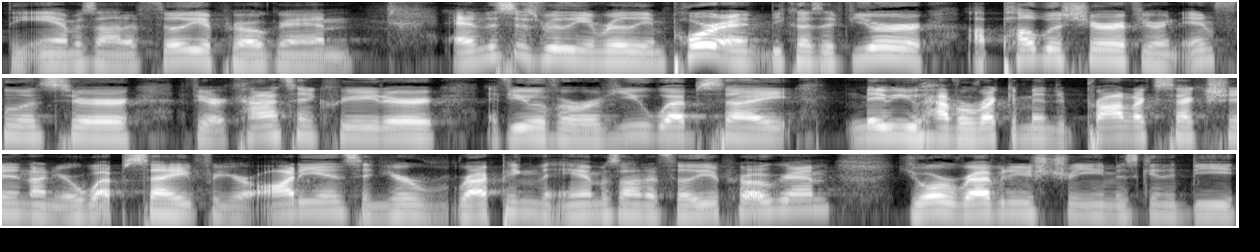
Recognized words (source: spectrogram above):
the Amazon affiliate program. And this is really, really important because if you're a publisher, if you're an influencer, if you're a content creator, if you have a review website, maybe you have a recommended product section on your website for your audience and you're repping the Amazon affiliate program, your revenue stream is going to be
